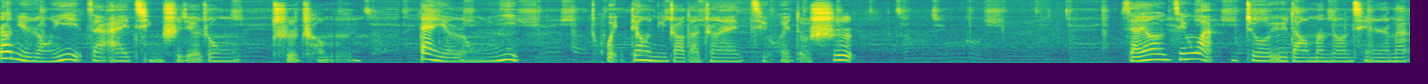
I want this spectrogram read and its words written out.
让你容易在爱情世界中驰骋，但也容易毁掉你找到真爱机会的事》。想要今晚就遇到梦中情人吗？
